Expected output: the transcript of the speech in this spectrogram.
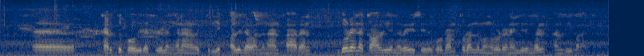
கருத்து பகுதியில் கேளுங்க. நான் அதற்குரிய பதிலை வந்து நான் தாரன். இதோட இந்த காணொலியை நிறைவு செய்து கொள்கிறோம். தொடர்ந்து உங்களோட இணைந்திருங்கள். நன்றி வணக்கம்.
